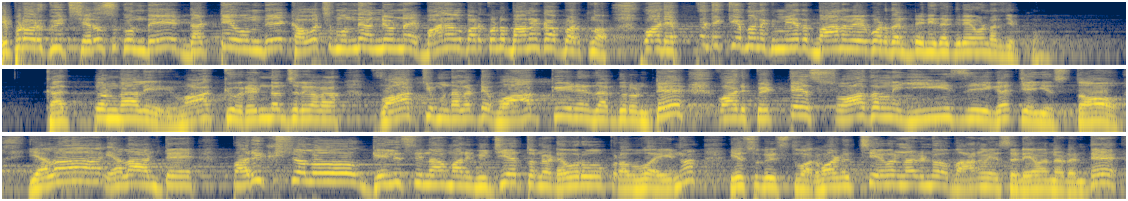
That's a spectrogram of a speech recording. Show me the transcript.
ఇప్పటివరకు చెరుసుకుంది డట్టి ఉంది కవచం ఉంది అన్ని ఉన్నాయి. బాణాలు పడకుండా బాణం కాపాడుతున్నావు. వాడు ఎప్పటికీ మనకి మీద బాణం వేయకూడదంటే నీ దగ్గర ఏముండాలి చెప్పు. కత్తి ఉండాలి వాక్యం రెండు అంచులు గల వాక్యం ఉండాలంటే వాక్యం నీ దగ్గర ఉంటే వాడు పెట్టే శోధనని ఈజీగా చేయిస్తావు ఎలా ఎలా అంటే పరీక్షలో గెలిచిన మన విజేత ఉన్నాడు ఎవరు? ప్రభు అయినా యేసుక్రీస్తు వారు. వాడు వచ్చి ఏమన్నాడంటే ఓ బాణం వేస్తాడు ఏమన్నాడంటే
